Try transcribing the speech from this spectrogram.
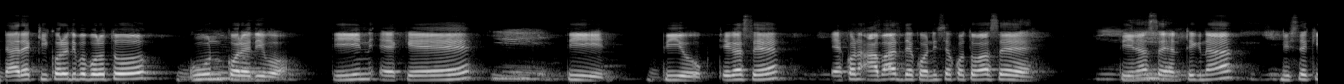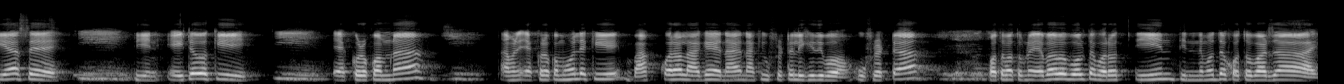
ডাইরেক্ট কি করে দিব বলো তো? গুণ করে দিব। তিন একে তিন। বিয়োগ ঠিক আছে? এখন আবার দেখো নিচে কত আছে? তিন আছে ঠিক না? নিচে কি আছে? তিন। এইটাও কি? একরকম না? তার মানে একরকম হলে কি ভাগ করা লাগে না নাকি উপরেরটা লিখে দিব? উপরেরটা অথবা তোমরা এভাবে বলতে পারো তিন তিনের মধ্যে কতবার যায়?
